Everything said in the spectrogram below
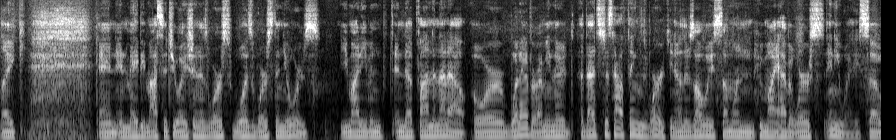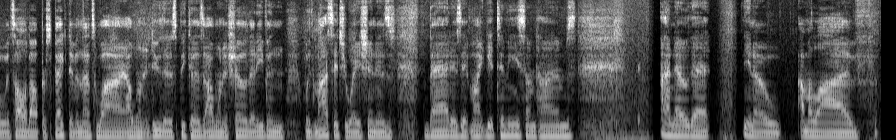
Like and and maybe my situation is worse was worse than yours. You might even end up finding that out or whatever. I mean there that's just how things work you know? There's always someone who might have it worse anyway. So it's all about perspective and that's why i want to do this because i want to show that even with my situation as bad as it might get to me sometimes I know that, you know, I'm alive.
